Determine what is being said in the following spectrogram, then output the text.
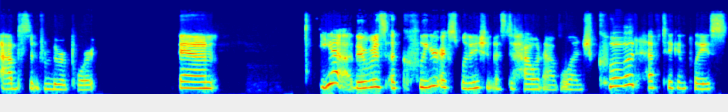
absent from the report. And yeah, there was a clear explanation as to how an avalanche could have taken place,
